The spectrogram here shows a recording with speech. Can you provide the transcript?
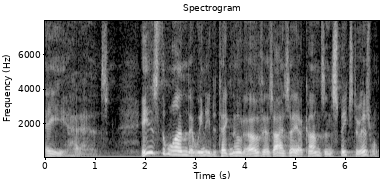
Ahaz. He's the one that we need to take note of as Isaiah comes and speaks to Israel.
